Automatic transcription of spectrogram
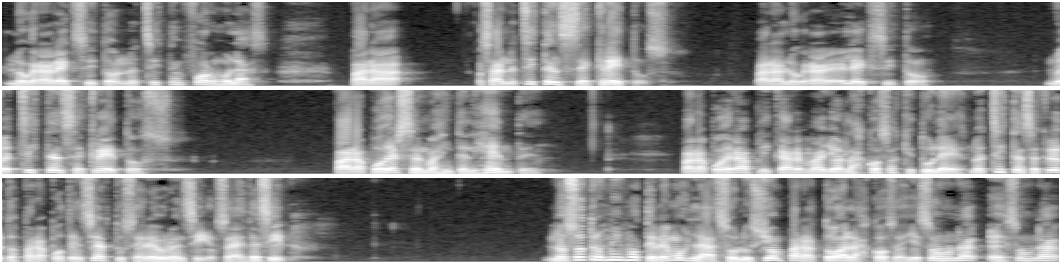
lograr éxito, no existen fórmulas para... O sea, no existen secretos para lograr el éxito, no existen secretos para poder ser más inteligente, para poder aplicar mayor las cosas que tú lees, no existen secretos para potenciar tu cerebro en sí. O sea, es decir, nosotros mismos tenemos la solución para todas las cosas y eso es una, eso es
